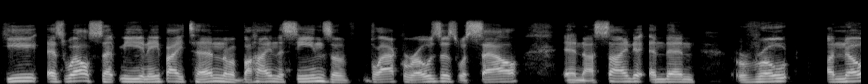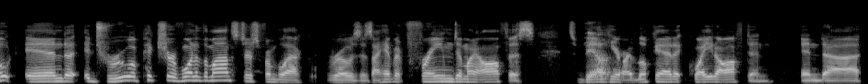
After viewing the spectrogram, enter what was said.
he as well sent me an 8 by 10 behind the scenes of black roses with sal and uh, signed it and then wrote a note and it drew a picture of one of the monsters from black roses. I have it framed in my office. It's been yeah. here. I look at it quite often and uh,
